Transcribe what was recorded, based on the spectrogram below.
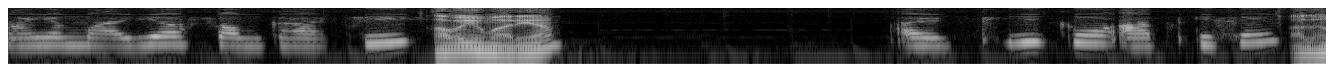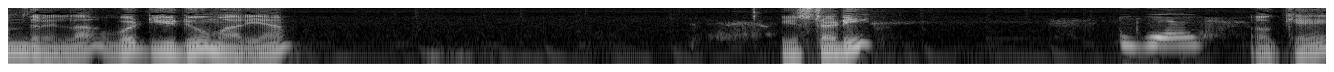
I am Maria from Karachi how are you Maria I ठीक हूँ आप कैसे अल्हम्दुलिल्लाह what you do Maria you study yes okay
